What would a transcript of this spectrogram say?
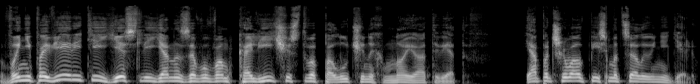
Вы не поверите, если я назову вам количество полученных мною ответов. Я подшивал письма целую неделю.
